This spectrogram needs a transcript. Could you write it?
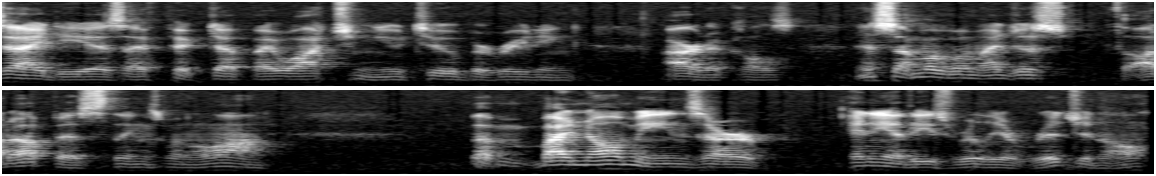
These ideas I've picked up by watching YouTube or reading articles, and some of them I just thought up as things went along. But by no means are any of these really original.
